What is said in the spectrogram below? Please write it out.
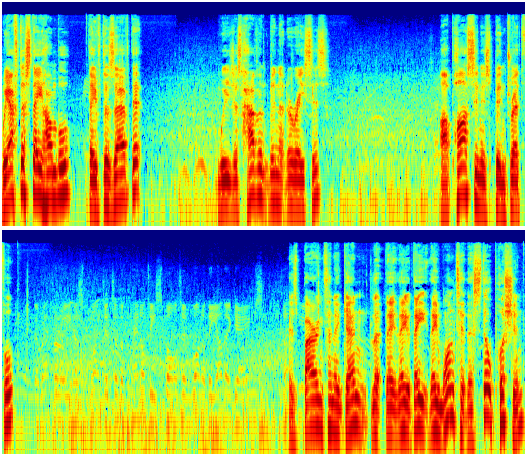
We have to stay humble. They've deserved it. We just haven't been at the races. Our passing has been dreadful. Is Barrington again? Look, they, they, they, they want it. They're still pushing.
